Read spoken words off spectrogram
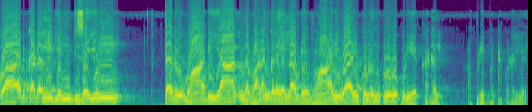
வார்கடல் என் திசையும் தரு வாரியால் இந்த வளங்களை எல்லாம் அப்படியே வாரி வாரி கொண்டு வந்து கொடுக்கக்கூடிய கடல். அப்படிப்பட்ட கடல்.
